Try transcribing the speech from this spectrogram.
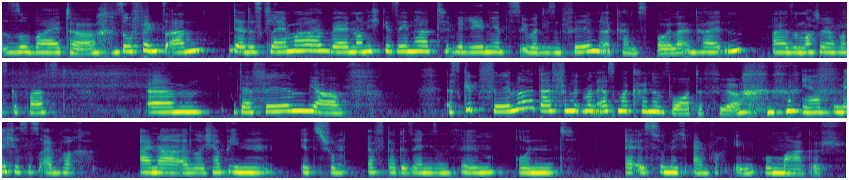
so weiter. So fängt's an. Der Disclaimer, wer ihn noch nicht gesehen hat, wir reden jetzt über diesen Film, der kann Spoiler enthalten. Also macht euch auf was gefasst. Ähm, der Film, ja, pf, es gibt Filme, da findet man erstmal keine Worte für. Ja, für mich ist es einfach einer, also ich habe ihn jetzt schon öfter gesehen, diesen Film, und er ist für mich einfach irgendwo magisch.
